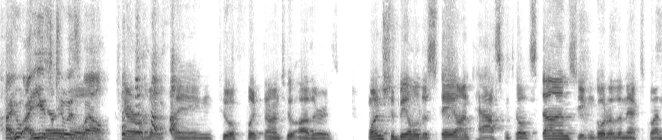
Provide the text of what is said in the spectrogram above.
I, I used to as well. terrible thing to afflict onto others. One should be able to stay on task until it's done, so you can go to the next one.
